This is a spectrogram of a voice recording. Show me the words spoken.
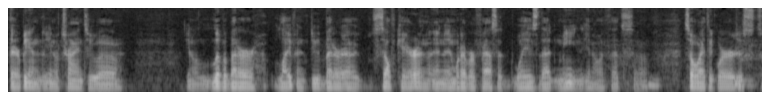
therapy and you know trying to, uh, you know, live a better life and do better uh, self care and, and in whatever facet ways that mean. You know, if that's. Uh, so I think we're just,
